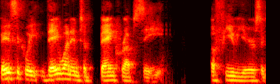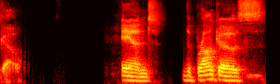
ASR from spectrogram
basically they went into bankruptcy a few years ago. And the Broncos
